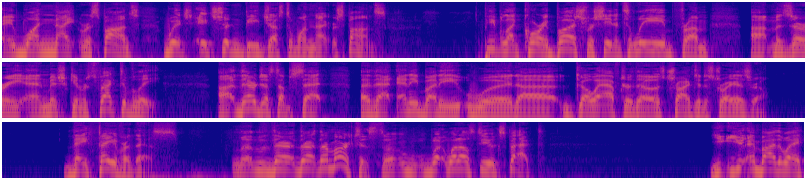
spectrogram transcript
a one night response, which it shouldn't be just a one night response. People like Cori Bush, Rashida Tlaib from uh, Missouri and Michigan, respectively, uh, they're just upset uh, that anybody would uh, go after those trying to destroy Israel. They favor this. They're they're, they're Marxists. Uh, what what else do you expect? You, you and by the way,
